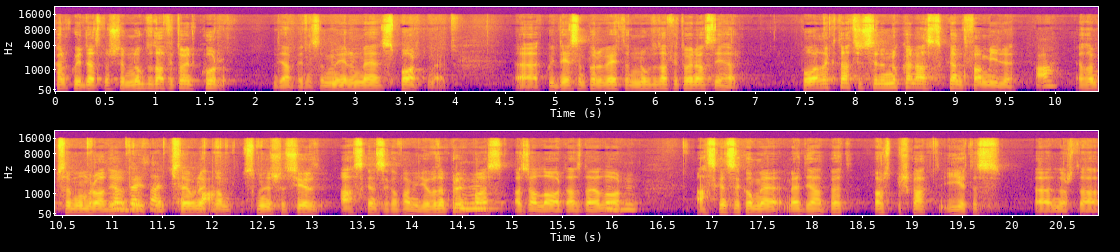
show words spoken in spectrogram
kanë kujdes në ushqim, nuk do ta fitojnë kurrë diabetin, nëse merren me sport dhe kujdesen për veten, nuk do ta fitojnë asnjëherë. Po edhe këta të cilët nuk kanë askënd në familje. Po. E thonë pse mu më ra diabeti, pse unë e po. kam sëmundjen e sheqerit, askënd s'e kam në familje. Jo vetëm prindët, mhm. po as axhallarët, as dajallarët, mhm. askënd s'e kam me diabet, është për shkak të jetës ndoshta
